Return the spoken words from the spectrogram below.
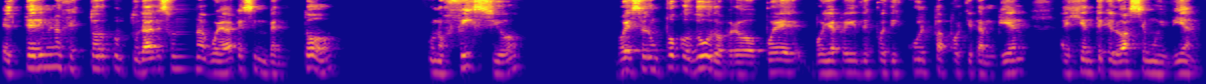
el término gestor cultural es una hueá que se inventó, un oficio. Voy a ser un poco duro, pero pues, voy a pedir después disculpas porque también hay gente que lo hace muy bien.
